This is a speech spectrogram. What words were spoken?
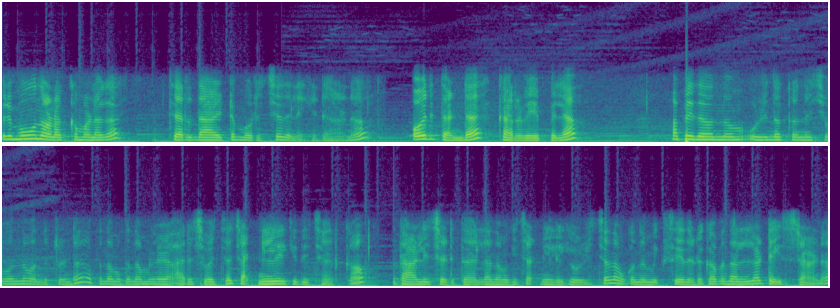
ഒരു മൂന്ന് ഉണക്കമുളക് ചെറുതായിട്ട് മുറിച്ച് ഇതിലേക്ക് ഇടുകയാണ്. ഒരു തണ്ട് കറിവേപ്പില. അപ്പോൾ ഇതൊന്നും ഉഴുന്നൊക്കെ ഒന്ന് ചുവന്ന് വന്നിട്ടുണ്ട്. അപ്പോൾ നമുക്ക് നമ്മൾ അരച്ച് വെച്ച ചട്നിയിലേക്ക് ഇത് ചേർക്കാം. താളിച്ചെടുത്തതെല്ലാം നമുക്ക് ചട്നിയിലേക്ക് ഒഴിച്ച് നമുക്കൊന്ന് മിക്സ് ചെയ്തെടുക്കാം. അപ്പോൾ നല്ല ടേസ്റ്റാണ്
